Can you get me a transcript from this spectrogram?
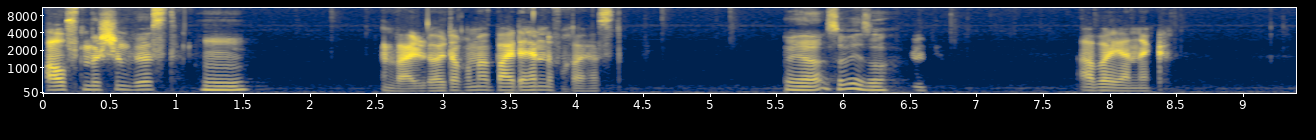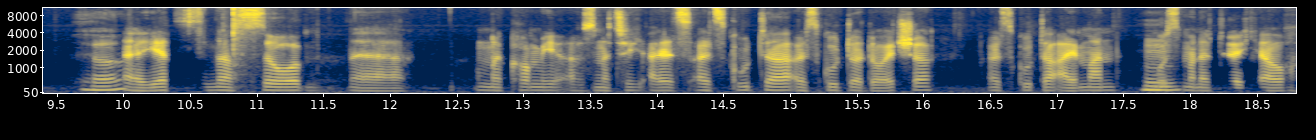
aufmischen wirst. hm. Weil du halt auch immer beide Hände frei hast. ja sowieso. Aber Janik, Ja, äh, jetzt noch so äh, eine Kombi, also natürlich als, als guter, als guter Deutscher, als guter Allmann Hm. muss man natürlich auch,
